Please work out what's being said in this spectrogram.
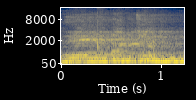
they do. due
